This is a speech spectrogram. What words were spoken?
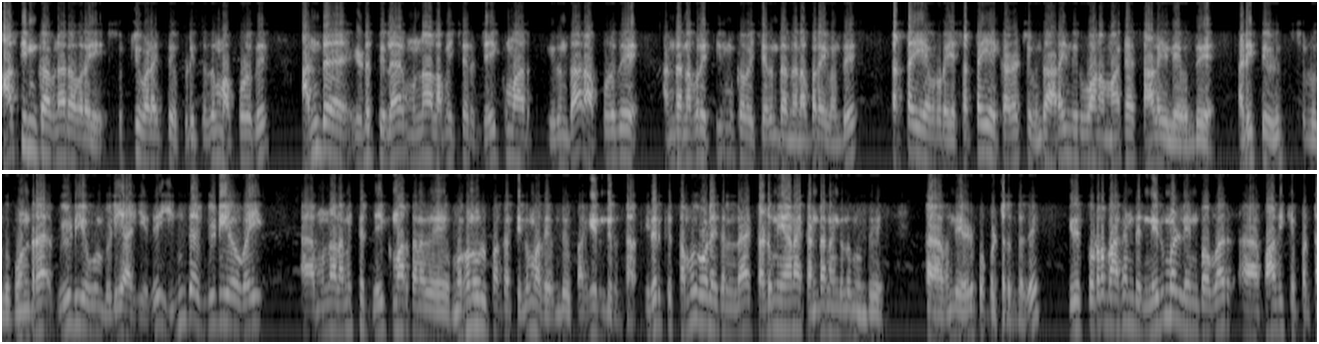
அதிமுகவினர் அவரை சுற்றி வளைத்து பிடித்ததும் அப்பொழுது அந்த இடத்துல முன்னாள் அமைச்சர் ஜெயக்குமார் இருந்தார். அப்பொழுது அந்த நபரை திமுகவை சேர்ந்த அந்த நபரை வந்து சட்டையை அவருடைய சட்டையை கழற்றி வந்து அரை நிர்வாணமாக சாலையிலே வந்து அடித்து இழுத்து சொல்வது போன்ற வீடியோவும் வெளியாகியது. இந்த வீடியோவை முன்னாள் அமைச்சர் ஜெயக்குமார் தனது முகநூல் பக்கத்திலும் அதை வந்து பகிர்ந்திருந்தார். இதற்கு சமூக வலைதள கடுமையான கண்டனங்களும் வந்து அஹ், வந்து எழுப்பப்பட்டிருந்தது. இது தொடர்பாக இந்த நிர்மல் என்பவர் அஹ், பாதிக்கப்பட்ட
